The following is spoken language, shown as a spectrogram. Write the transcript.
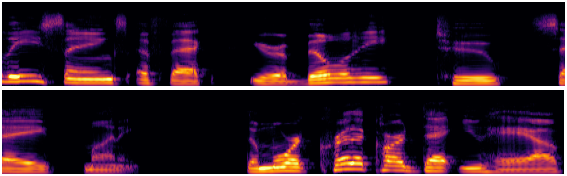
these things affect your ability to save money. The more credit card debt you have,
